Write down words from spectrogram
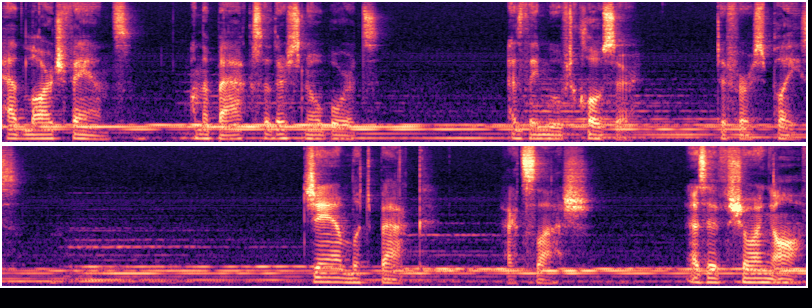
had large fans on the backs of their snowboards as they moved closer to first place. Jam looked back at Slash as if showing off,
